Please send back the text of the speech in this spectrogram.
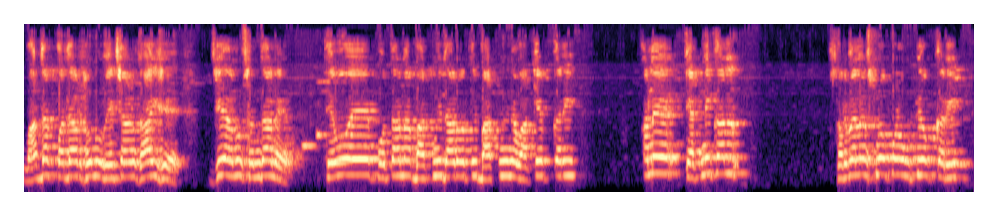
માદક પદાર્થોનું વેચાણ થાય છે, જે અનુસંધાને તેઓએ પોતાના બાતમીદારોથી બાતમીને વાકેફ કરી અને ટેકનિકલ સર્વેલન્સનો પણ ઉપયોગ કરી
